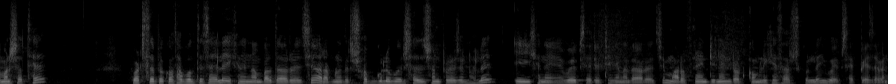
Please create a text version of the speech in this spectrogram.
আমার সাথে হোয়াটসঅ্যাপে কথা বলতে চাইলে এখানে নাম্বার দেওয়া রয়েছে আর আপনাদের সবগুলো বইয়ের সাজেশন প্রয়োজন হলে এইখানে ওয়েবসাইটের ঠিকানা দেওয়া রয়েছে Maruf ninety nine dot com লিখে সার্চ করলেই ওয়েবসাইট পেয়ে যাবেন।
